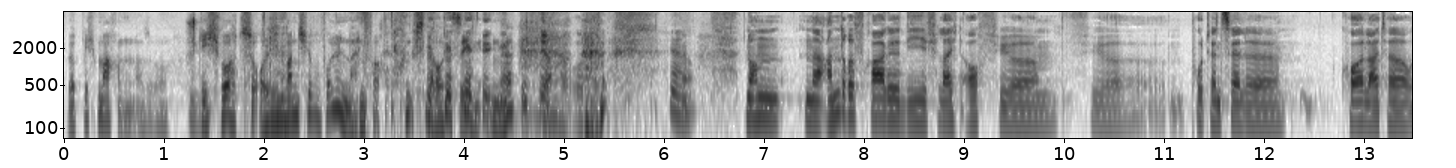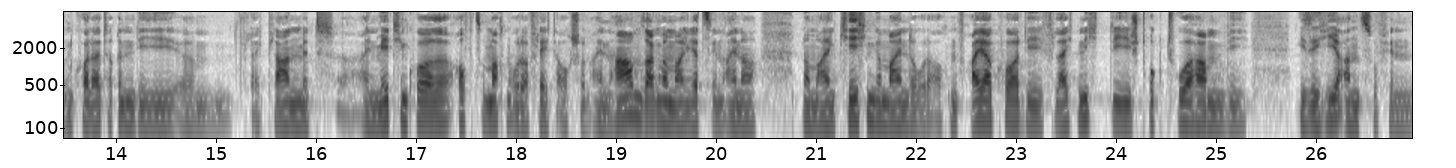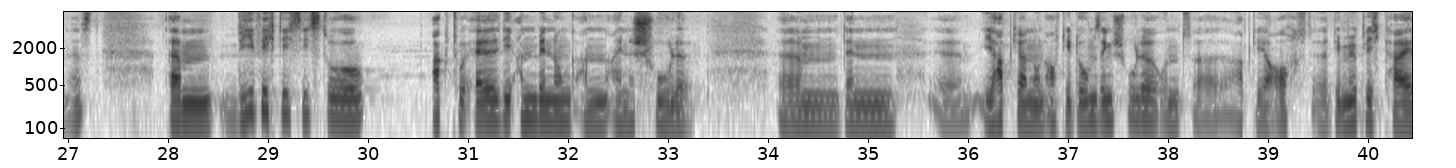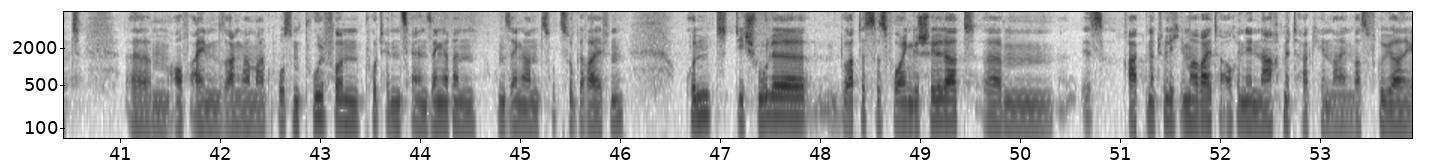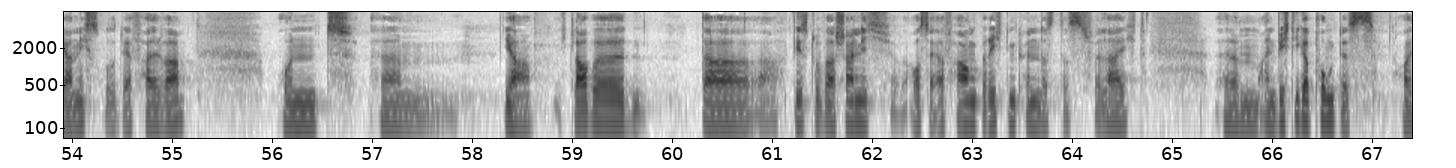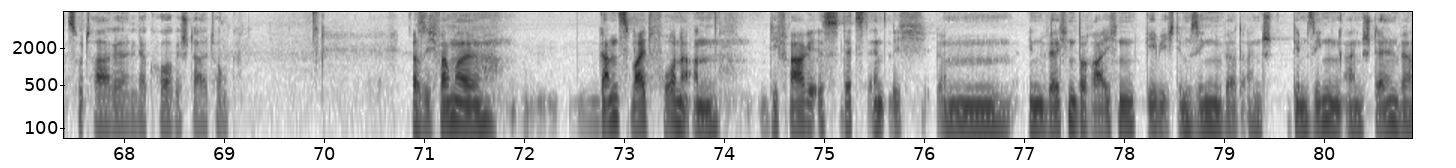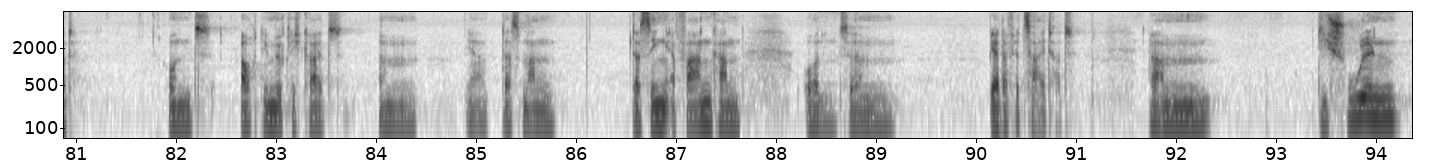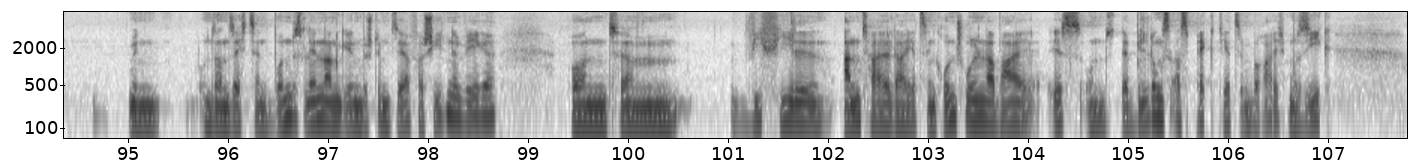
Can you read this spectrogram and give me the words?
wirklich machen. Also mhm. Stichwort, Olli, manche wollen einfach auch nicht laut singen. Ne? ja, oder, ja. ja. Noch ein, eine andere Frage, die vielleicht auch für, für potenzielle Chorleiter und Chorleiterinnen, die ähm, vielleicht planen, mit einem Mädchenchor aufzumachen oder vielleicht auch schon einen haben, sagen wir mal jetzt in einer normalen Kirchengemeinde oder auch ein freier Chor, die vielleicht nicht die Struktur haben, wie, wie sie hier anzufinden ist. Ähm, wie wichtig siehst du aktuell die Anbindung an eine Schule? Ähm, denn äh, ihr habt ja nun auch die Domsingschule und äh, habt ihr ja auch äh, die Möglichkeit, ähm, auf einen, sagen wir mal, großen Pool von potenziellen Sängerinnen und Sängern zuzugreifen. Und die Schule, du hattest es vorhin geschildert, ähm, ist, ragt natürlich immer weiter auch in den Nachmittag hinein, was früher ja nicht so der Fall war. Und ähm, ja, ich glaube, da wirst du wahrscheinlich aus der Erfahrung berichten können, dass das vielleicht ähm, ein wichtiger Punkt ist heutzutage in der Chorgestaltung. Also ich fange mal ganz weit vorne an. Die Frage ist letztendlich, ähm, in welchen Bereichen gebe ich dem Singen, Wert einen, dem Singen einen Stellenwert und auch die Möglichkeit, ähm, ja, dass man das Singen erfahren kann und ähm, ja, dafür Zeit hat. Ähm, die Schulen in unseren 16 Bundesländern gehen bestimmt sehr verschiedene Wege. Und ähm, wie viel Anteil da jetzt in Grundschulen dabei ist und der Bildungsaspekt jetzt im Bereich Musik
